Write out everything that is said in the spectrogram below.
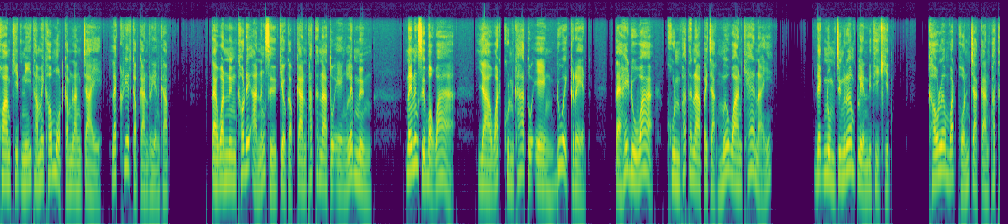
ความคิดนี้ทำให้เขาหมดกำลังใจและเครียดกับการเรียนครับ แต่วันหนึ่งเขาได้อ่านหนังสือเกี่ยวกับการพัฒนาตัวเองเล่มหนึ่ง ในหนังสือบอกว่า อย่าวัดคุณค่าตัวเองด้วยเกรด แต่ให้ดูว่าคุณพัฒนาไปจากเมื่อวานแค่ไหน เด็กหนุ่มจึงเริ่มเปลี่ยนวิธีคิด เขาเริ่มวัดผลจากการพัฒ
